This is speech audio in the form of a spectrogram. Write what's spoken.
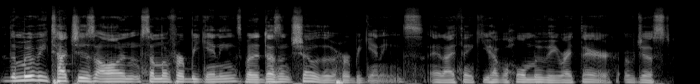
The movie touches on some of her beginnings, but it doesn't show the, her beginnings. And I think you have a whole movie right there of just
